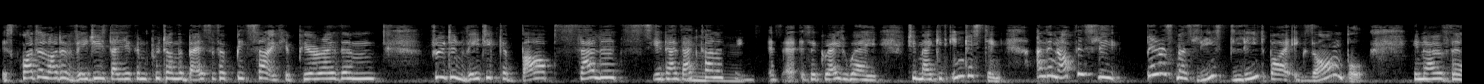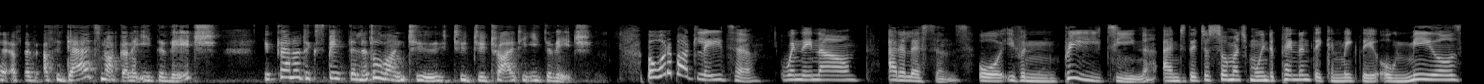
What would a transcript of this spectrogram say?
There's quite a lot of veggies that you can put on the base of a pizza if you puree them. Fruit and veggie kebabs, salads, you know, that mm. kind of thing is a, is a great way to make it interesting. And then obviously parents must lead, lead by example. You know, if the, if the, if the dad's not going to eat the veg, you cannot expect the little one to, to, to try to eat the veg. But what about later when they're now adolescents or even pre-teen and they're just so much more independent, they can make their own meals.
